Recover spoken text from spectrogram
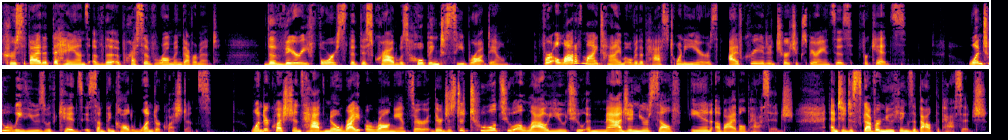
crucified at the hands of the oppressive Roman government, the very force that this crowd was hoping to see brought down. For a lot of my time over the past 20 years, I've created church experiences for kids. One tool we use with kids is something called Wonder Questions. Wonder questions have no right or wrong answer. They're just a tool to allow you to imagine yourself in a Bible passage and to discover new things about the passage.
